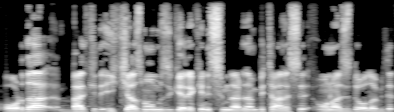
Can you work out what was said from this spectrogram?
orada belki de ilk yazmamız gereken isimlerden bir tanesi Onazi'de olabilir.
